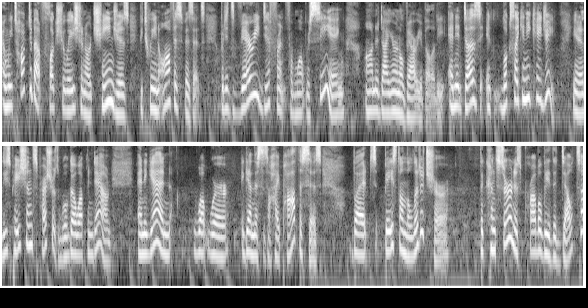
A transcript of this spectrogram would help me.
And we talked about fluctuation or changes between office visits, but it's very different from what we're seeing on a diurnal variability. And it does, it looks like an EKG. You know, these patients' pressures will go up and down. And again, what we're, again, this is a hypothesis but based on the literature, the concern is probably the delta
